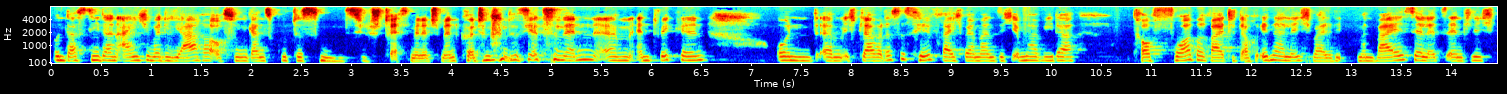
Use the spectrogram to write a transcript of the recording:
Und dass die dann eigentlich über die Jahre auch so ein ganz gutes Stressmanagement, könnte man das jetzt nennen, ähm, entwickeln. Und ähm, ich glaube, das ist hilfreich, wenn man sich immer wieder darauf vorbereitet, auch innerlich, weil man weiß ja letztendlich,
